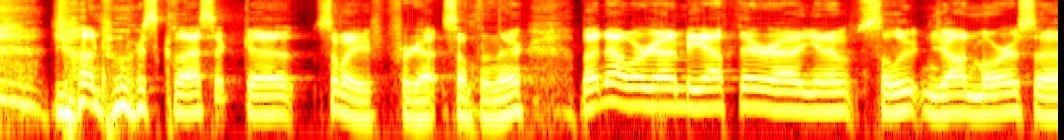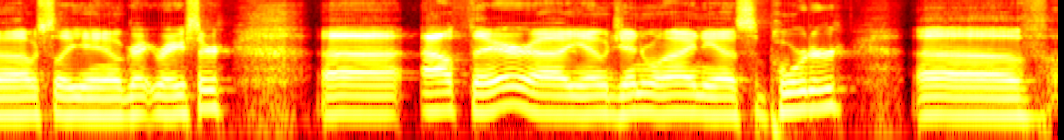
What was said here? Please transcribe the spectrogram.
John Morris Classic. Uh, somebody forgot something there, but no, we're going to be out there. Uh, you know, saluting John Morris. Uh, obviously, you know, great racer uh, out there. Uh, you know, genuine you know supporter of.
